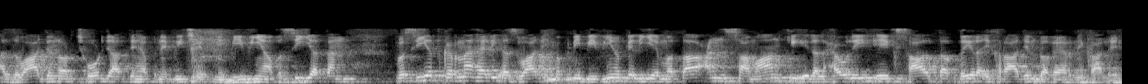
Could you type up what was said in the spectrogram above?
ازواجن اور چھوڑ جاتے ہیں اپنے پیچھے اپنی بیویاں وسیعتاً۔ وسیعت کرنا ہے لی ازواجہم اپنی بیویوں کے لیے متاعن سامان کی الحولی ایک سال تک غیر اخراجن بغیر نکالے۔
